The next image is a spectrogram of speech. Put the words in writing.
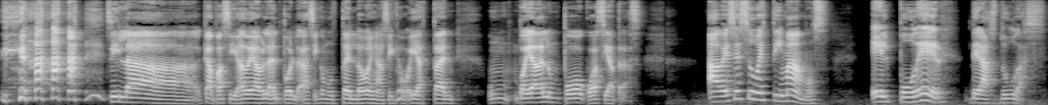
sin la capacidad de hablar por así como ustedes lo ven, así que voy a estar voy a darle un poco hacia atrás. A veces subestimamos el poder de las dudas.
